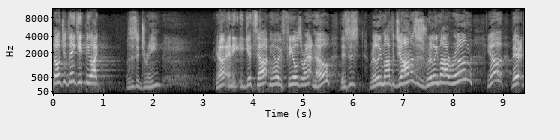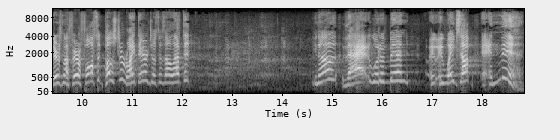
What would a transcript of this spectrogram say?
don't you think he'd be like, was this a dream? You know, and he, he gets up, you know, he feels around. No, this is really my pajamas. This is really my room. You know, there, there's my Farrah Fawcett poster right there, just as I left it. You know, that would have been, he, he wakes up, and then,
